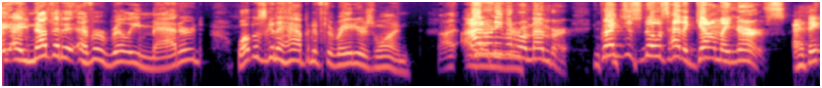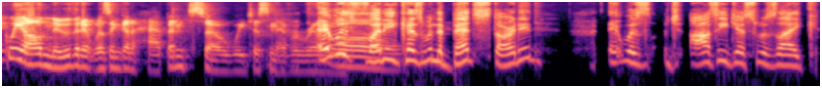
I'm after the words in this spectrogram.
I, I not that it ever really mattered. What was gonna happen if the Raiders won? I, I, don't, even remember. Greg just knows how to get on my nerves. I think we all knew that it wasn't going to happen, so we just never really. It was funny because when the bet started, it was Ozzy just was like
